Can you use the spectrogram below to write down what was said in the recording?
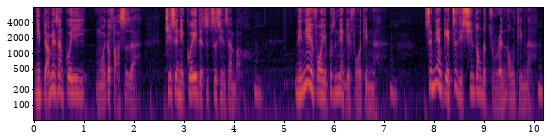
你表面上皈依某一个法师啊。其实你皈依的是自信三宝，嗯，你念佛也不是念给佛听呐，嗯，是念给自己心中的主人翁听呐，嗯，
